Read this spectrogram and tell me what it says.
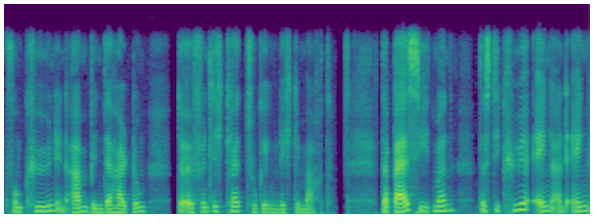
von Kühen in Anbindehaltung der Öffentlichkeit zugänglich gemacht. Dabei sieht man, dass die Kühe eng an eng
